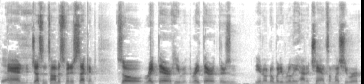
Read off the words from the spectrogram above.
Yeah. and Justin Thomas finished second. So right there, he right there. There's you know nobody really had a chance unless you were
